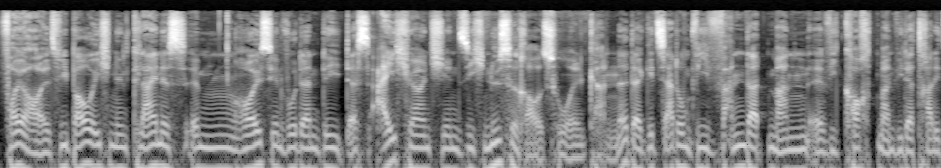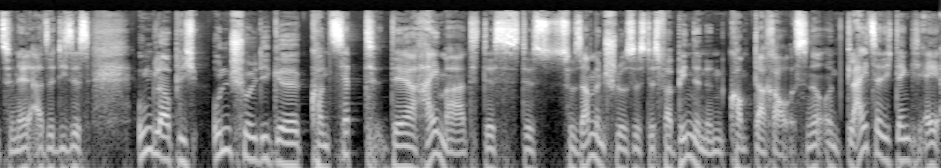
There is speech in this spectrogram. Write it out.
Feuerholz? Wie baue ich ein kleines ähm, Häuschen, wo dann die, das Eichhörnchen sich Nüsse rausholen kann? Ne? Da geht es darum, wie wandert man, äh, wie kocht man wieder traditionell. Also dieses unglaublich unschuldige Konzept der Heimat, des, des Zusammenschlusses, des Verbindenden kommt da raus. Ne? Und gleichzeitig denke ich, ey,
